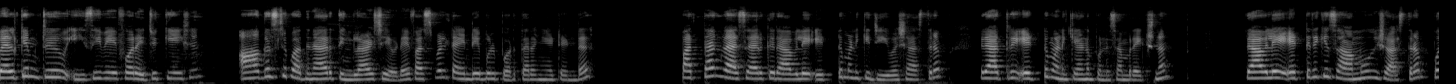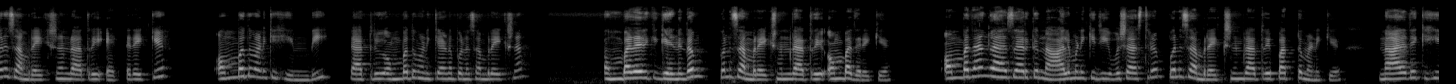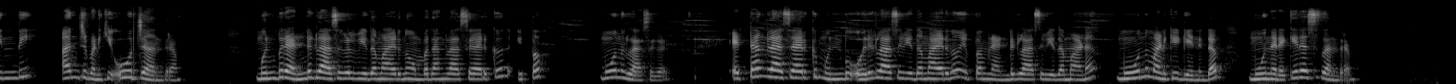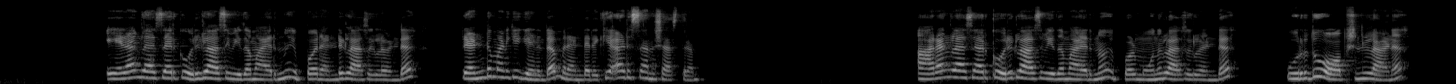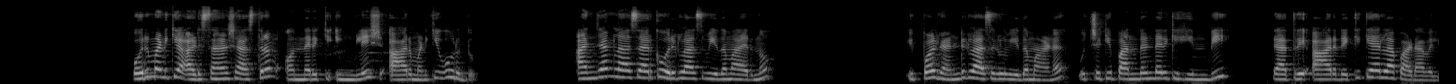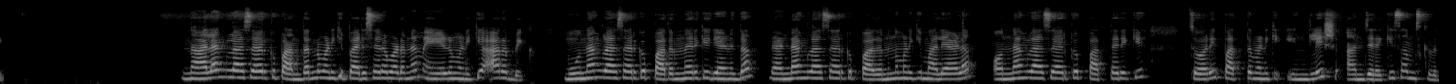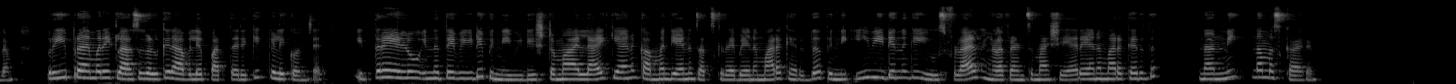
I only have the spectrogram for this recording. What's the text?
Welcome to easy way for education August പതിനാറ് തിങ്കളാഴ്ചയോടെ first bell time table പുറത്തിറങ്ങിയിട്ടുണ്ട്. പത്താം ക്ലാസ്സുകാർക്ക് രാവിലെ എട്ട് മണിക്ക് ജീവശാസ്ത്രം രാത്രി എട്ട് മണിക്കാണ് പുനഃസംപ്രേക്ഷണം. രാവിലെ എട്ടരയ്ക്ക് സാമൂഹ്യശാസ്ത്രം പുനഃസംപ്രേക്ഷണം രാത്രി എട്ടരയ്ക്ക്. ഒമ്പത് മണിക്ക് ഹിന്ദി രാത്രി ഒമ്പത് മണിക്കാണ് പുനഃസംപ്രേക്ഷണം. ഒമ്പതരയ്ക്ക് ഗണിതം പുനഃസംപ്രേക്ഷണം രാത്രി ഒമ്പതരയ്ക്ക്. ഒമ്പതാം ക്ലാസ്സുകാർക്ക് നാല് മണിക്ക് ജീവശാസ്ത്രം പുനഃസംപ്രേക്ഷണം രാത്രി പത്ത് മണിക്ക്. നാലരയ്ക്ക് ഹിന്ദി അഞ്ച് മണിക്ക് ഊർജതന്ത്രം. മുൻപ് രണ്ട് ക്ലാസ്സുകൾ വീതമായിരുന്നു ഒമ്പതാം ക്ലാസ്സുകാർക്ക് ഇപ്പം മൂന്ന് ക്ലാസ്സുകൾ എട്ടാം ക്ലാസ്സുകാർക്ക് മുൻപ് ഒരു ക്ലാസ് വീതമായിരുന്നു ഇപ്പം രണ്ട് ക്ലാസ് വീതമാണ്. മൂന്ന് മണിക്ക് ഗണിതം മൂന്നരയ്ക്ക് രസതന്ത്രം. ഏഴാം ക്ലാസ്സുകാർക്ക് ഒരു ക്ലാസ് വീതമായിരുന്നു ഇപ്പോൾ രണ്ട് ക്ലാസ്സുകളുണ്ട് രണ്ട് മണിക്ക് ഗണിതം രണ്ടരയ്ക്ക് അടിസ്ഥാന ശാസ്ത്രം ആറാം ക്ലാസ്സുകാർക്ക് ഒരു ക്ലാസ് വീതമായിരുന്നു ഇപ്പോൾ മൂന്ന് ക്ലാസ്സുകളുണ്ട് ഉറുദു ഓപ്ഷണലാണ് ഒരു മണിക്ക് അടിസ്ഥാന ശാസ്ത്രം ഒന്നരയ്ക്ക് ഇംഗ്ലീഷ് ആറ് മണിക്ക് ഉറുദു. അഞ്ചാം ക്ലാസ്സുകാർക്ക് ഒരു ക്ലാസ് വീതമായിരുന്നു. ഇപ്പോൾ രണ്ട് ക്ലാസ്സുകൾ വീതമാണ്. ഉച്ചയ്ക്ക് പന്ത്രണ്ടരയ്ക്ക് ഹിന്ദി രാത്രി ആറരയ്ക്ക് കേരള പാഠാവലി. നാലാം ക്ലാസ്സുകാർക്ക് പന്ത്രണ്ട് മണിക്ക് പരിസര പഠനം ഏഴ് മണിക്ക് അറബിക്. മൂന്നാം ക്ലാസ്സുകാർക്ക് പതിനൊന്നരയ്ക്ക് ഗണിതം രണ്ടാം ക്ലാസ്സുകാർക്ക് പതിനൊന്ന് മണിക്ക് മലയാളം ഒന്നാം ക്ലാസ്സുകാർക്ക് പത്തരയ്ക്ക് സോറി പത്ത് മണിക്ക് ഇംഗ്ലീഷ് അഞ്ചരയ്ക്ക് സംസ്കൃതം. പ്രീ പ്രൈമറി ക്ലാസ്സുകൾക്ക് രാവിലെ പത്തരയ്ക്ക് കിളിക്കൊഞ്ചൽ. ഇത്രയേ ഉള്ളൂ ഇന്നത്തെ വീഡിയോ. പിന്നെ ഈ വീഡിയോ ഇഷ്ടമായ ലൈക്ക് ചെയ്യാനും കമന്റ് ചെയ്യാനും സബ്സ്ക്രൈബ് ചെയ്യാനും മറക്കരുത്. പിന്നെ ഈ വീഡിയോ നിങ്ങൾക്ക് യൂസ്ഫുൾ ആയാൽ നിങ്ങളെ ഫ്രണ്ട്സുമായി ഷെയർ ചെയ്യാനും മറക്കരുത്. നന്ദി നമസ്കാരം.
